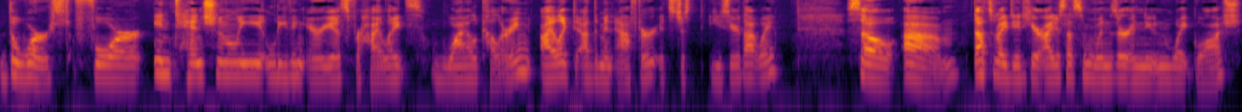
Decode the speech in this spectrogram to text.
the worst for intentionally leaving areas for highlights while coloring. I like to add them in after. It's just easier that way. So um, that's what I did here. I just have some Winsor and Newton white gouache.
